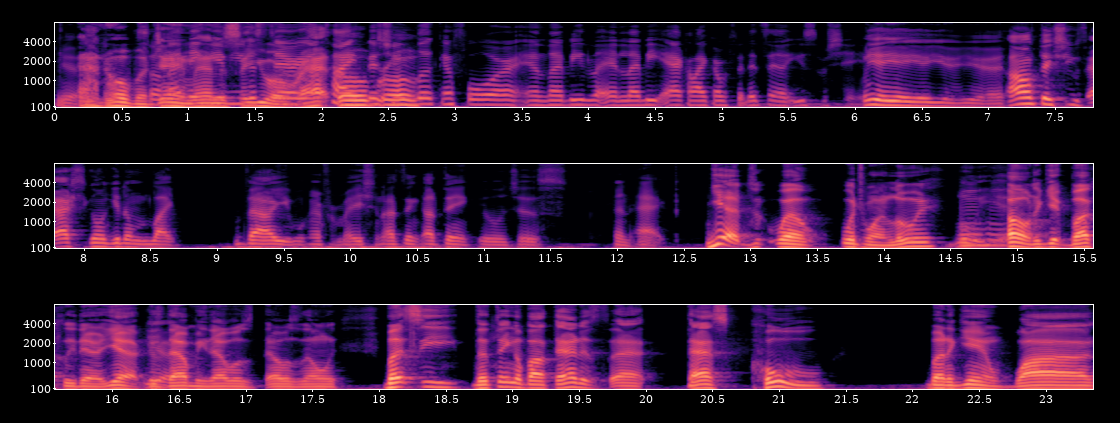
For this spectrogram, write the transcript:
Yeah. I know, but so let damn, me man, to say you you the a rat stereotype though, that bro. you looking for, and let me and let me act like I'm finna tell you some shit. Yeah, yeah, yeah, yeah, yeah. I don't think she was actually gonna get them like valuable information. I think I think it was just an act. Yeah, well, which one, Louis? Louis, Mhm. yeah. Oh, to get Buckley there, yeah, because Yeah. that I mean that was that was the only. But see, the thing about that is that that's cool, but again, why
